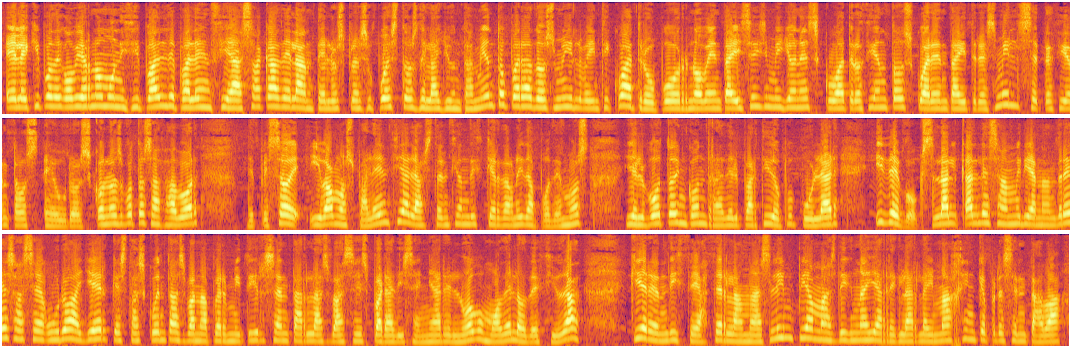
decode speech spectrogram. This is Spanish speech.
El equipo de gobierno municipal de Palencia saca adelante los presupuestos del ayuntamiento para 2024 por 96.443.700 euros. Con los votos a favor de PSOE y Vamos Palencia, la abstención de Izquierda Unida Podemos y el voto en contra del Partido Popular y de Vox. La alcaldesa Miriam Andrés aseguró ayer que estas cuentas van a permitir sentar las bases para diseñar el nuevo modelo de ciudad. Quieren, dice, hacerla más limpia, más digna y arreglar la imagen que presentaba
